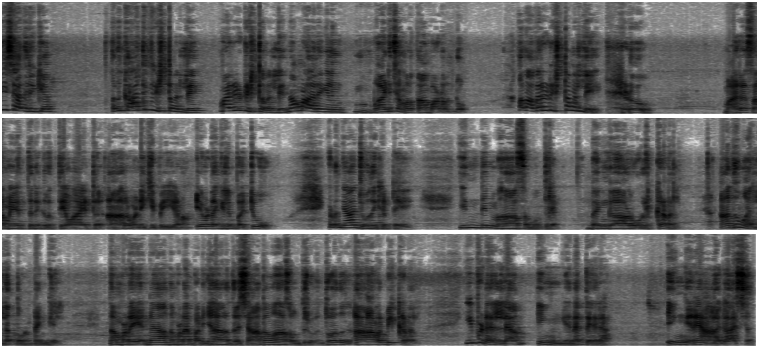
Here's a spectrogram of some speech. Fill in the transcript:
വീശാതിരിക്കാം. അത് കാറ്റിന് ഇഷ്ടമല്ലേ? മഴയുടെ ഇഷ്ടമല്ലേ? നമ്മൾ ആരെങ്കിലും അടിച്ചമർത്താൻ പാടുണ്ടോ? അത് അവരുടെ ഇഷ്ടമല്ലേ? എടോ മഴ സമയത്തിന് കൃത്യമായിട്ട് ആറു മണിക്ക് പെയ്യണം. എവിടെങ്കിലും പറ്റുമോ എടോ ഞാൻ ചോദിക്കട്ടെ. ഇന്ത്യൻ മഹാസമുദ്രം ബംഗാൾ ഉൾക്കടൽ അതുമല്ലെന്നുണ്ടെങ്കിൽ നമ്മുടെ എന്നാ നമ്മുടെ പടിഞ്ഞാറ് ശാന്തമഹാസമുദ്രം? എന്തോ അത്? അറബിക്കടൽ. ഇവിടെല്ലാം ഇങ്ങനെ തരാം. ഇങ്ങനെ ആകാശം.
